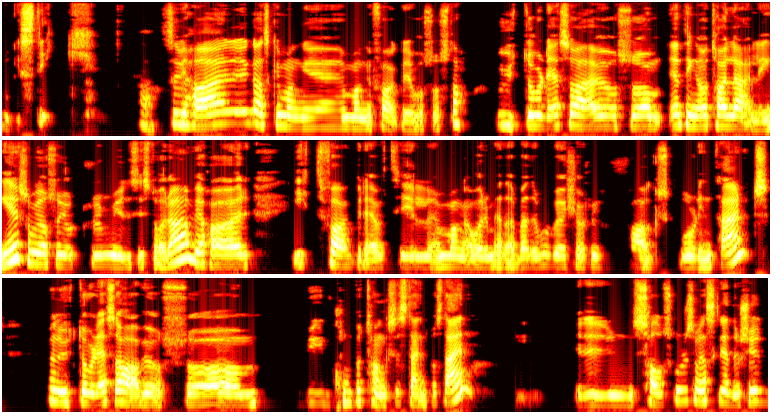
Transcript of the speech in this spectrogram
logistikk. Ja. Så vi har ganske mange, mange fagbrev hos oss, da. Utover det så er jo også En ting er å ta lærlinger, som vi også har gjort mye de siste åra. Vi har gitt fagbrev til mange av våre medarbeidere hvor vi har kjørt fagskole internt. Men utover det så har vi også bygd kompetanse stein på stein. Salgsskole som er skreddersydd,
